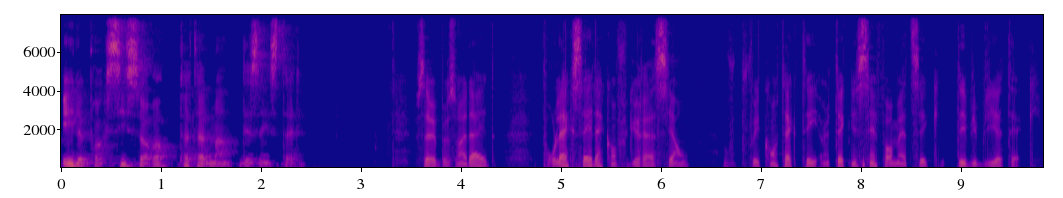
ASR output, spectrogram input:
et le proxy sera totalement désinstallé. Vous avez besoin d'aide? Pour l'accès à la configuration, vous pouvez contacter un technicien informatique des bibliothèques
